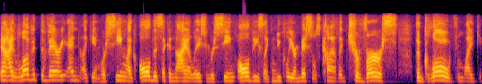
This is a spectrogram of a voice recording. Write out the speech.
And I love at the very end, like, again, we're seeing like all this like annihilation. We're seeing all these like nuclear missiles kind of like traverse the globe from like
